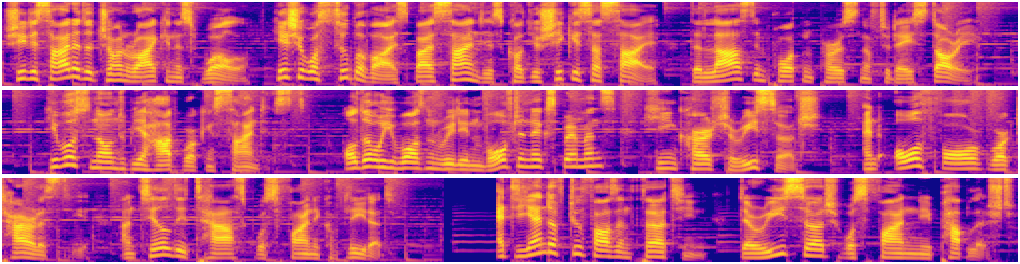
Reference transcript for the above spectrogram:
She decided to join Riken as well. Here she was supervised by a scientist called Yoshiki Sasai, the last important person of today's story. He was known to be a hardworking scientist. Although he wasn't really involved in the experiments, he encouraged the research, and all four worked tirelessly until the task was finally completed. At the end of 2013, their research was finally published.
